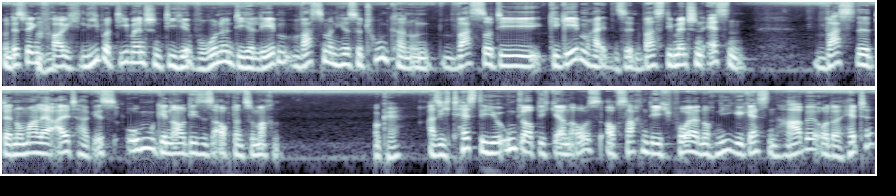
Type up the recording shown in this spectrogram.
Und deswegen frage ich lieber die Menschen, die hier wohnen, die hier leben, was man hier so tun kann und was so die Gegebenheiten sind, was die Menschen essen, was de, der normale Alltag ist, um genau dieses auch dann zu machen. Okay. Also ich teste hier unglaublich gern aus, auch Sachen, die ich vorher noch nie gegessen habe oder hätte,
